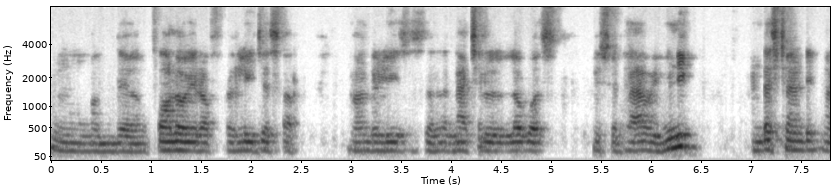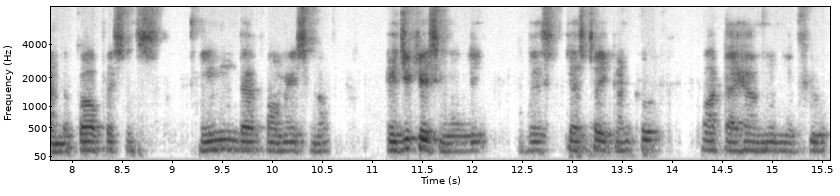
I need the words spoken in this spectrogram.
um, the follower of religious or non-religious, uh, natural lovers. We should have a unique understanding and the cooperations in the formation of education only. This just I conclude what I have known of you.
